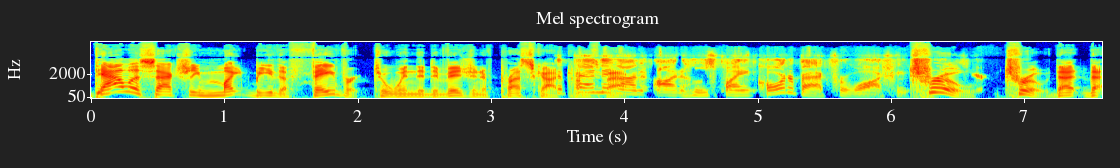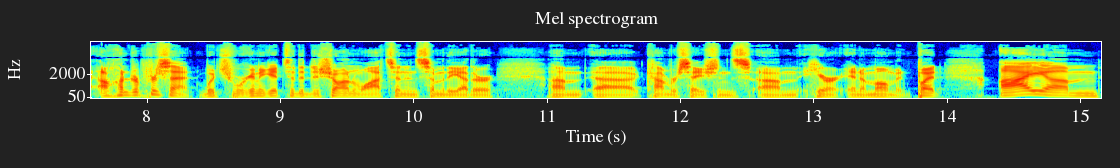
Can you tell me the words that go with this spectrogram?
Dallas actually might be the favorite to win the division if Prescott comes Depending back. on, on who's playing quarterback for Washington. True, true. That that hundred percent. Which we're going to get to the Deshaun Watson and some of the other um, uh, conversations um, here in a moment. But I um.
